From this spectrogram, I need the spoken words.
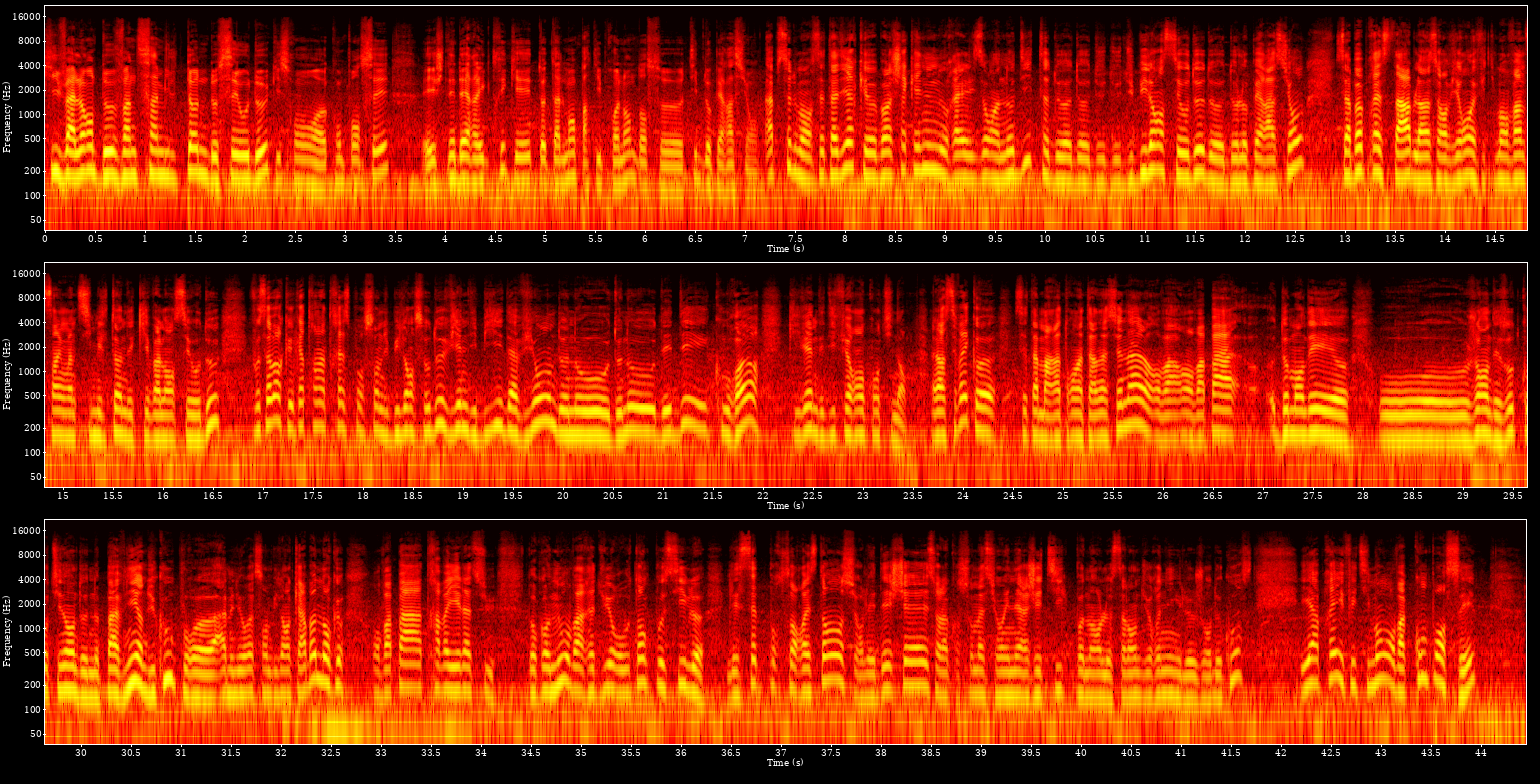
équivalent de 25 000 tonnes de CO2 qui seront euh, compensées et Schneider Electric est totalement partie prenante dans ce type d'opération. Absolument, c'est-à-dire que ben, chaque année nous réalisons un audit du bilan CO2 de, l'opération. C'est à peu près stable, hein. c'est environ effectivement 25-26 000 tonnes d'équivalent CO2. Il faut savoir que 93% du bilan CO2 viennent des billets d'avion de nos, de des, coureurs qui viennent des différents continents. Alors c'est vrai que c'est un marathon international, on va, on va pas demander euh, aux gens des autres continents de ne pas venir du coup pour euh, améliorer son bilan carbone. Donc euh, on ne va pas travailler là-dessus. Donc nous, on va réduire autant que possible les 7% restants sur les déchets, sur la consommation énergétique pendant le salon du running et le jour de course. Et après, effectivement, on va compenser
